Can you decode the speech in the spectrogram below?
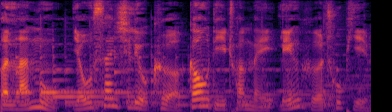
本栏目由三十六氪高低传媒联合出品。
